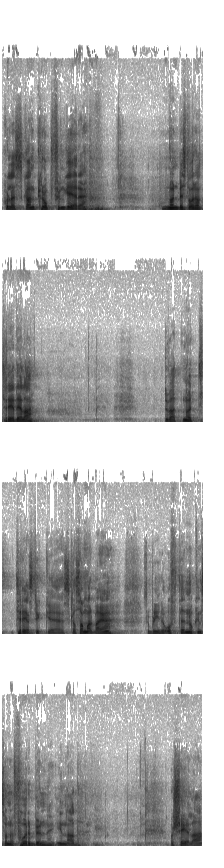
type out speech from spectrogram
Hvordan skal en kropp fungere når den består av tre deler? Du vet, Når tre stykker skal samarbeide, så blir det ofte noen sånne forbund innad. Og sjela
